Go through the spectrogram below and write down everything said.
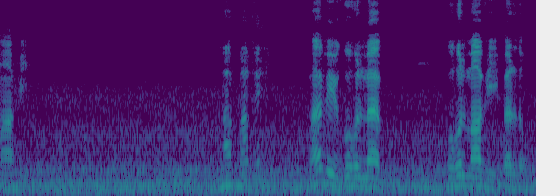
माफ़ी। माफ़ी? माफ़ी Google map. kuhul mavi, perdón.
